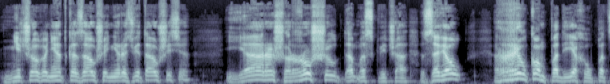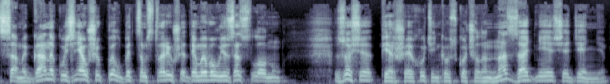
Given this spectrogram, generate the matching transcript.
Нічога не адказаўшы, не развітаўшыся, Яраш рушыў да москвіча, завёў, рыўком пад'ехаў пад самы ганак, узняўшы пыл быццам стварыўшы дымавую заслону. Зося першая хуценька ўскочыла на задняе сядзенне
